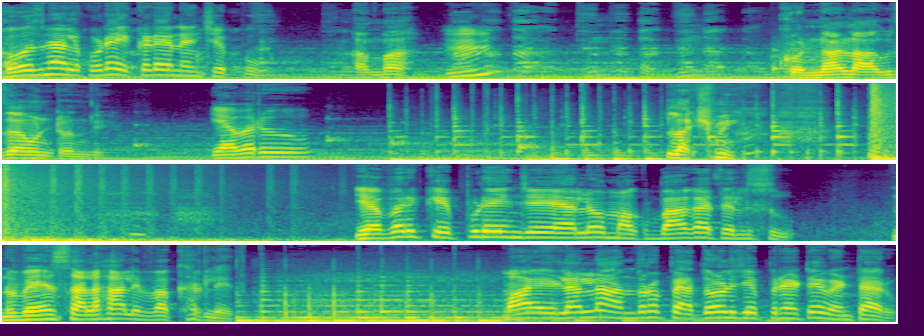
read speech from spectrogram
భోజనాలు కూడా ఇక్కడేనని చెప్పు. అమ్మా? కొన్నాళ్ళు ఆగుదా ఉంటుంది. ఎవరు? లక్ష్మి. ఎవరికి ఎప్పుడు ఏం చేయాలో మాకు బాగా తెలుసు. నువ్వేం సలహాలు ఇవ్వక్కర్లేదు. మా ఇళ్ళలో అందరూ పెద్దోళ్ళు చెప్పినట్టే వింటారు.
